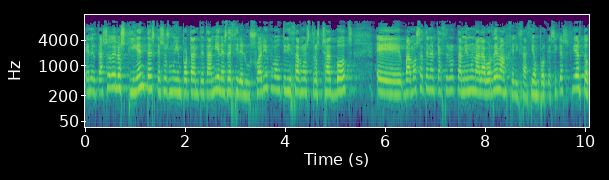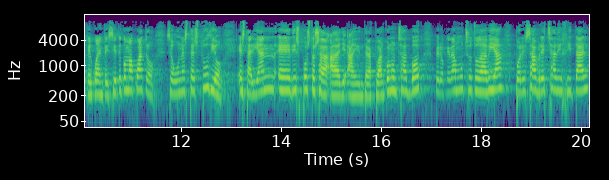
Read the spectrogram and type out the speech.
En el caso de los clientes, que eso es muy importante también, es decir, el usuario que va a utilizar nuestros chatbots, eh, vamos a tener que hacer también una labor de evangelización, porque sí que es cierto que el 47,4, según este estudio, estarían eh, dispuestos a, interactuar con un chatbot, pero queda mucho todavía por esa brecha digital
